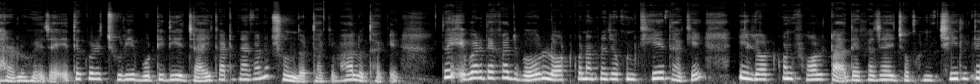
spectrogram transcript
ধারালো হয়ে যায়। এতে করে ছুরি, বটি দিয়ে যাই কাটে না কেন সুন্দর থাকে, ভালো থাকে। তো এবার দেখা যাব লটকন আমরা যখন খেয়ে থাকি, এই লটকন ফলটা দেখা যায় যখন ছিলতে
